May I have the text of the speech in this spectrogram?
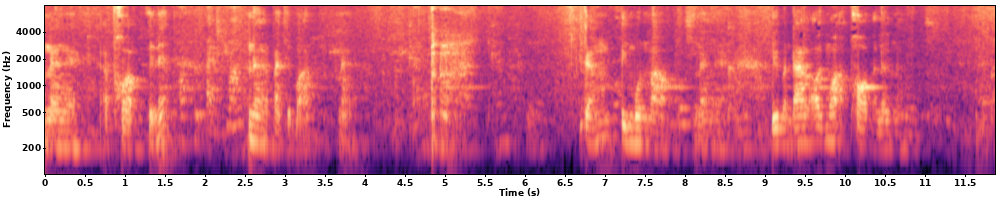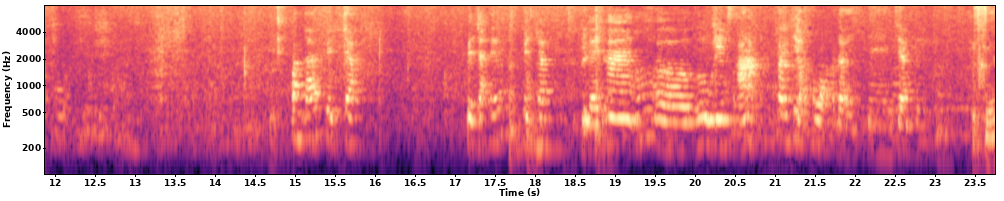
ហ្នឹងហើយអភ័ព្វឃើញទេហ្នឹងបច្ចុប្បន្នហ្នឹងកម្មពីមុនមកហ្នឹងវាបណ្ដាលឲ្យមកអភ័ព្វឥឡូវហ្នឹងប៉ុន្តែពេលចាស់ពេលចាស់ទេពេលចាស់និយាយថាអឺរូបរាងស្អាតតែជាអភ័ព្វប្តីអញ្ចឹងទេគ្មាន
